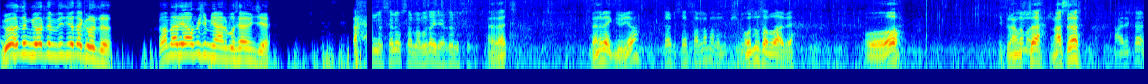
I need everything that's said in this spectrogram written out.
Gördüm gördüm videoda gördü. Kamerayı almışım yani bu sevince. Mesele o sallamadaydı Erdal Usta. Evet. Beni bekliyor ya. Tabii sen sallamadın. Bu kişi Odun salla abi. Oo. İbrahim Sallamadım. Usta nasıl? Harika.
